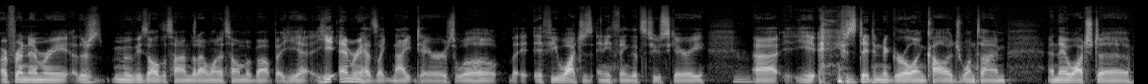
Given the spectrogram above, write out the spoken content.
our friend Emery. There's movies all the time that I want to tell him about, but he he Emery has like night terrors. Well, if he watches anything that's too scary, uh, he, he was dating a girl in college one time, and they watched a.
